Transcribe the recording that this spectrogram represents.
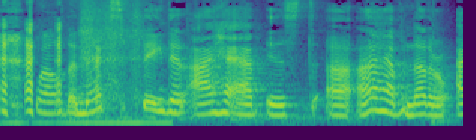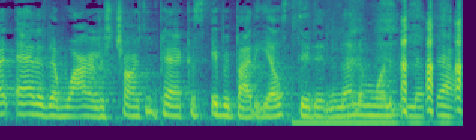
well, the next thing that I have is uh, I have another. I added a wireless charging pad because everybody else did it, and I didn't want to be left out.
